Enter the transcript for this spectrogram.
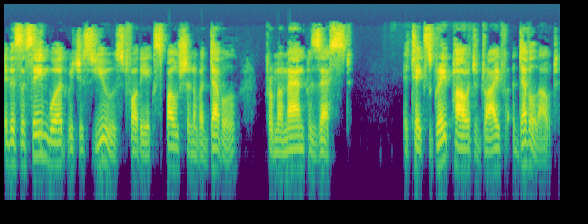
It is the same word which is used for the expulsion of a devil from a man possessed. It takes great power to drive a devil out.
